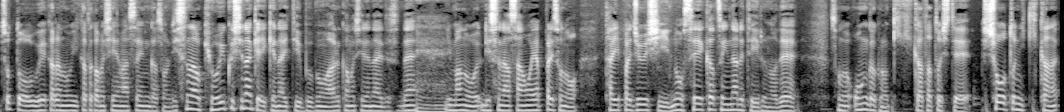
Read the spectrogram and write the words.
ちょっと上からの言い方かもしれませんが、そのリスナーを教育しなきゃいけないという部分はあるかもしれないですね。ええ今のリスナーさんはやっぱりそのタイパ重視の生活に慣れているので、その音楽の聴き方としてショートに聴か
